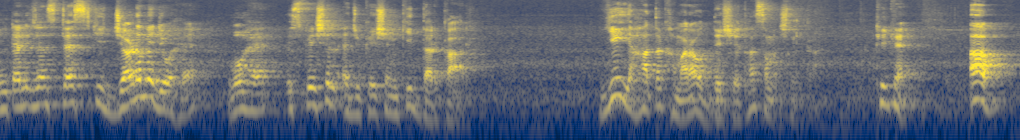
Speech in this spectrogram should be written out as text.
इंटेलिजेंस टेस्ट की जड़ में जो है, वो है स्पेशल एजुकेशन की दरकार। ये यहाँ तक हमारा उद्देश्य था समझने का। ठीक है? अब,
